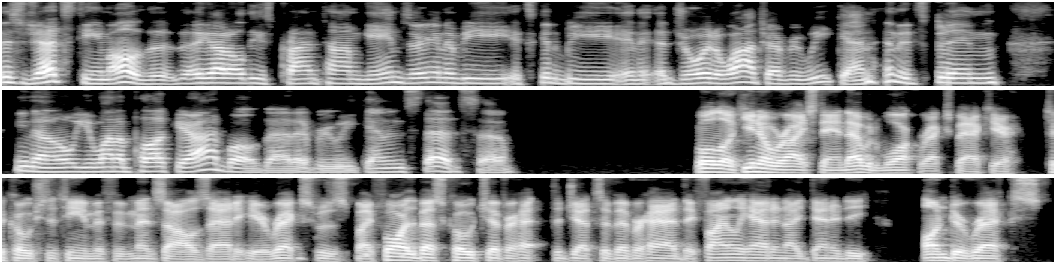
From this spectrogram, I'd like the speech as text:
This Jets team, oh, the, they got all these primetime games. They're going to be, it's going to be a joy to watch every weekend." And it's been, you know, you want to pluck your eyeballs out every weekend instead. So well, look, you know where I stand. I would walk Rex back here to coach the team if it meant Saleh's out of here. Rex was by far the best coach ever had, the Jets have ever had. They finally had an identity under Rex,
